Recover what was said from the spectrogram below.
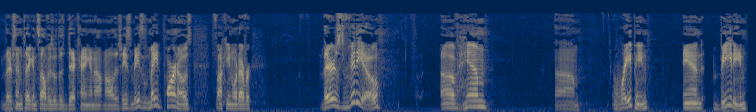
there's him taking selfies with his dick hanging out and all this. He's he's made pornos, fucking whatever. There's video of him um, raping and beating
